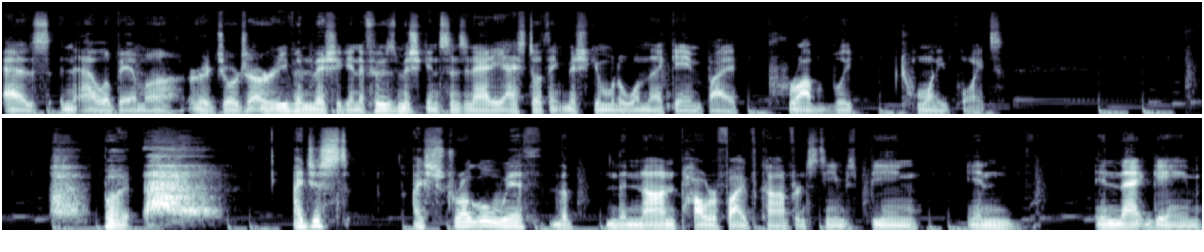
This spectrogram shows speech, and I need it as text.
as an Alabama or a Georgia or even Michigan. If it was Michigan Cincinnati, I still think Michigan would have won that game by probably 20 points. But I just I struggle with the the non-power 5 conference teams being in in that game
